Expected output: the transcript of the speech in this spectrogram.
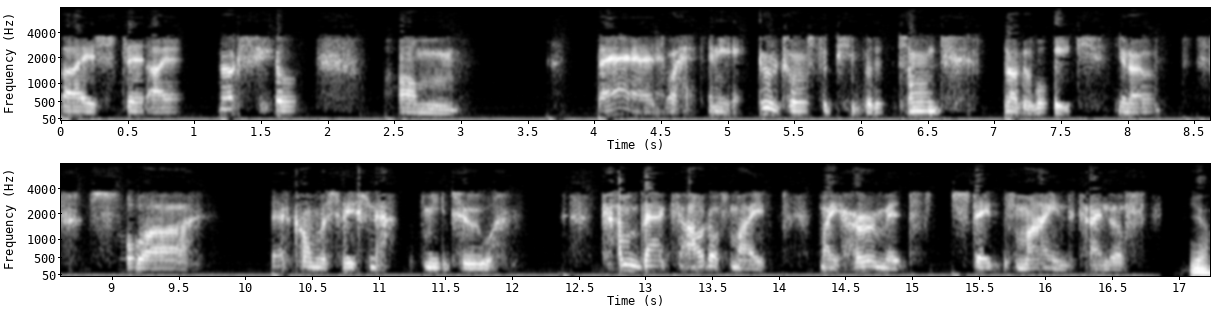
I said I not feel um, bad or have any anger towards the people that don't not awake, you know. So uh, that conversation helped me to come back out of my my hermit state of mind, kind of Yeah.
